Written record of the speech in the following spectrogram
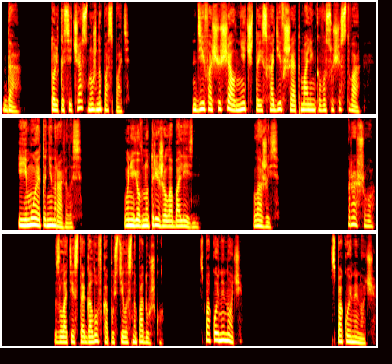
«Да, только сейчас нужно поспать». Див ощущал нечто, исходившее от маленького существа, и ему это не нравилось. У нее внутри жила болезнь. Ложись. Хорошо. Золотистая головка опустилась на подушку. Спокойной ночи. Спокойной ночи.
